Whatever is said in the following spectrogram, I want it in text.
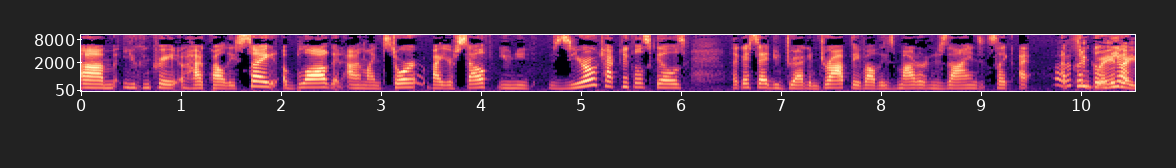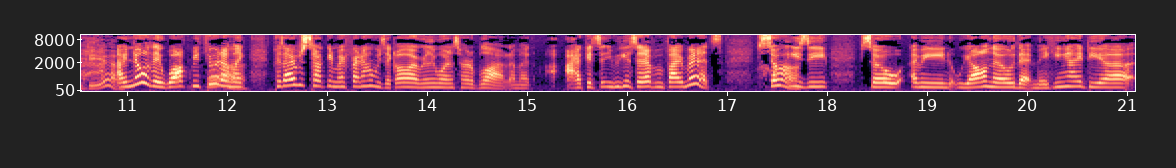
Um, you can create a high quality site, a blog, an online store by yourself. You need zero technical skills. Like I said, you drag and drop. They have all these modern designs. It's like I, I Oh, that's a couldn't great believe it. idea. I know they walked me through it. I'm like, because I was talking to my friend at home. He's like, "Oh, I really want to start a blog." I'm like, "I I could say we could set up in five minutes. So easy." So I mean, we all know that making idea.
